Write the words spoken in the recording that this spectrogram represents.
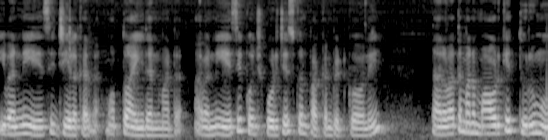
ఇవన్నీ వేసి జీలకర్ర. మొత్తం ఐదు అనమాట అవన్నీ వేసి కొంచెం పొడి చేసుకొని పక్కన పెట్టుకోవాలి. తర్వాత మనం మామిడికాయ తురుము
